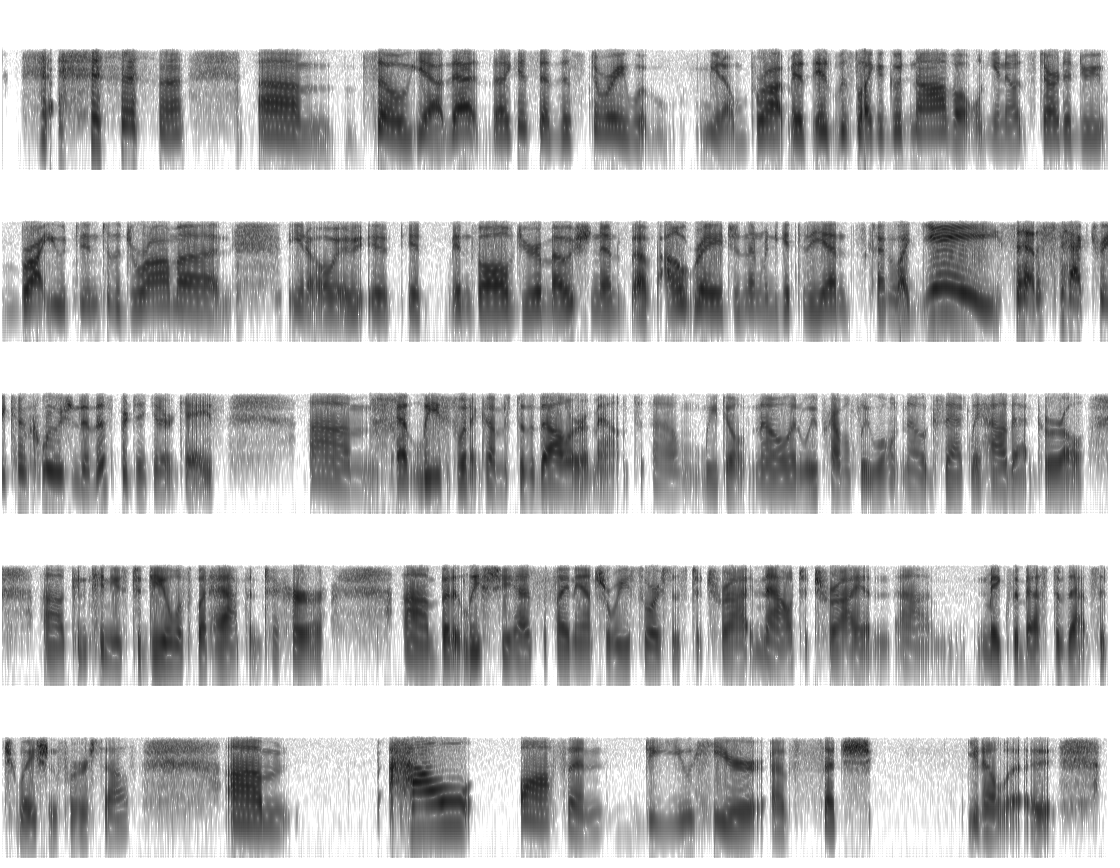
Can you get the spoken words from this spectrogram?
um, so yeah, that like I said, the story you know brought it, it was like a good novel you know it started you brought you into the drama and you know it it involved your emotion of, of outrage and then when you get to the end it's kind of like yay satisfactory conclusion to this particular case um at least when it comes to the dollar amount. Um we don't know and we probably won't know exactly how that girl uh continues to deal with what happened to her. Um but at least she has the financial resources to try now to try and um make the best of that situation for herself. Um, how often do you hear of such, you know,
